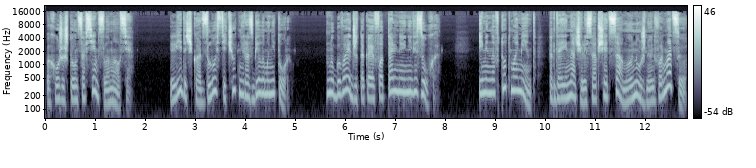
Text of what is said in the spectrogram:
Похоже, что он совсем сломался. Лидочка от злости чуть не разбила монитор. Ну, бывает же такая фатальная невезуха. Именно в тот момент, когда ей начали сообщать самую нужную информацию,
